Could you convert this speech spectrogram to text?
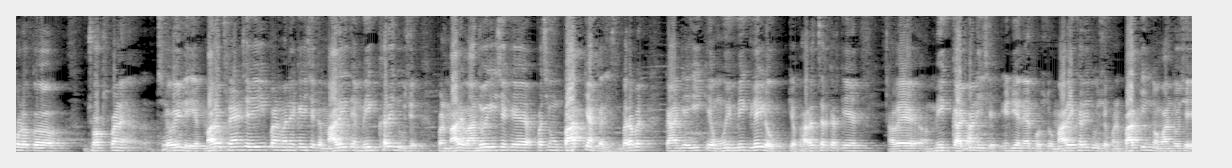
થોડોક જોક્સ પણ જોઈ લઈએ. મારો ફ્રેન્ડ છે એ પણ મને કહે છે કે મારે રીતે મિગ ખરીદવું છે, પણ મારે વાંધો એ છે કે પછી હું પાક ક્યાં કરીશ? બરાબર? કારણ કે એ કે હું મિગ લઈ લઉં, કે ભારત સરકાર કે હવે મિગ કાઢવાની છે ઇન્ડિયન એરફોર્સ તો મારે ખરીદવું છે, પણ પાર્કિંગનો વાંધો છે,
